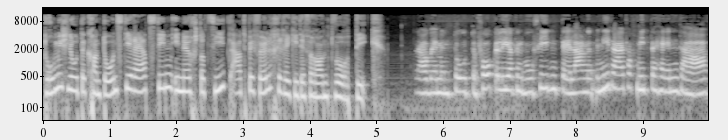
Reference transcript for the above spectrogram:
Darum ist laut der Kantonstierärztin in nächster Zeit auch die Bevölkerung in der Verantwortung. Auch wenn man einen toten Vogel irgendwo findet, den langt man nicht einfach mit den Händen an,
